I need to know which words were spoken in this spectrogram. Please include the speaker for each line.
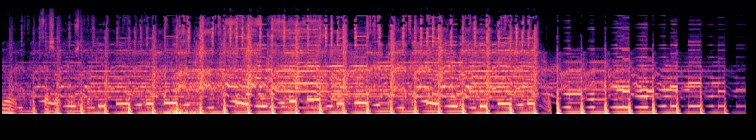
Speaker 1: よやサシャを殺した。だけ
